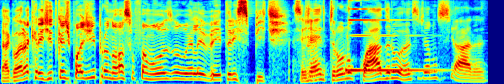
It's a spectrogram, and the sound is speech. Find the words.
Agora acredito que a gente pode ir para o nosso famoso elevator speech. Você né? já entrou no quadro antes de anunciar, né?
